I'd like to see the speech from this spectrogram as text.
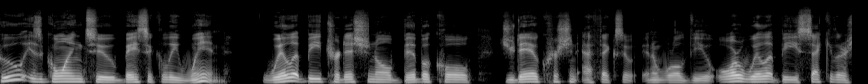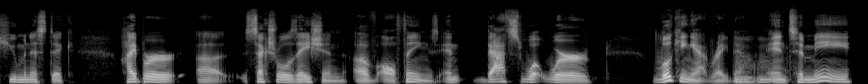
who is going to basically win? Will it be traditional biblical Judeo Christian ethics in a worldview, or will it be secular humanistic hyper uh, sexualization of all things? And that's what we're looking at right now. Mhm. And to me,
